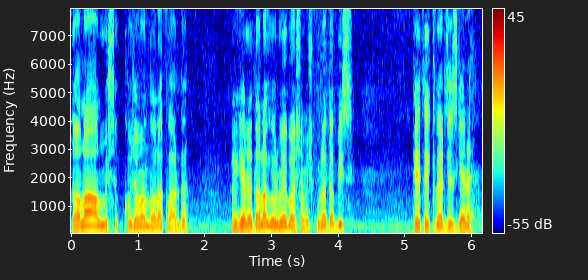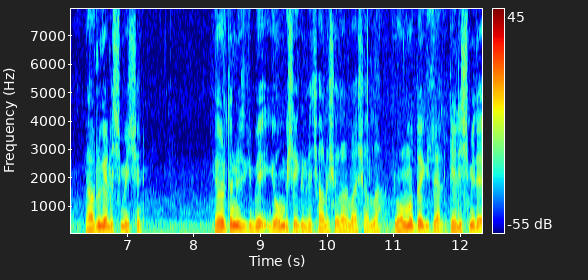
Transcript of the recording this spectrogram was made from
dala almıştık. Kocaman dalak vardı. Ve gene dalak örmeye başlamış. Burada biz petek vereceğiz gene. Yavru gelişimi için. Gördüğünüz gibi yoğun bir şekilde çalışıyorlar maşallah. Yoğunluğu da güzel. Gelişimi de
